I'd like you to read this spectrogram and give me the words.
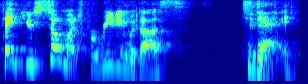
Thank you so much for reading with us today.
